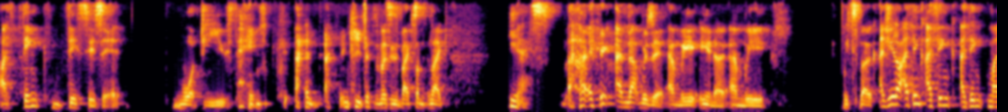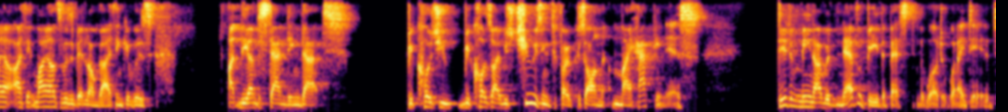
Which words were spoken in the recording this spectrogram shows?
"I think this is it. What do you think?" And I think he just messaged back something like, "Yes," and that was it. And we, you know, and we we spoke. And you know, I think I think I think my I think my answer was a bit longer. I think it was uh, the understanding that because you because I was choosing to focus on my happiness didn't mean I would never be the best in the world at what I did,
